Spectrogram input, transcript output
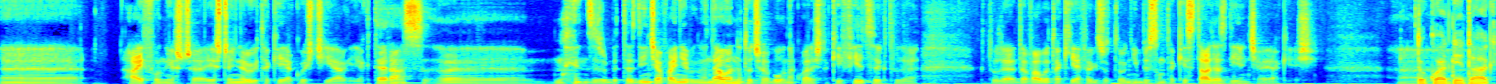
e, iPhone jeszcze, jeszcze nie robił takiej jakości jak, jak teraz, e, więc żeby te zdjęcia fajnie wyglądały, no to trzeba było nakładać takie filtry, które, które dawały taki efekt, że to niby są takie stare zdjęcia jakieś. Dokładnie tak.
